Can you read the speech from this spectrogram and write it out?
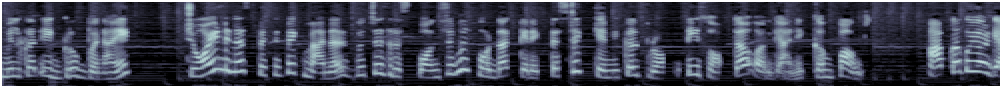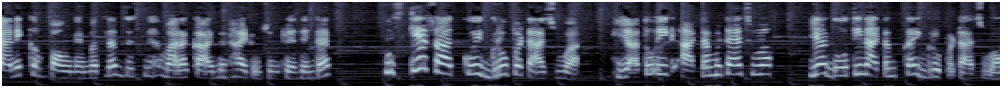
मिलकर एक ग्रुप बनाए joint in a specific manner which is responsible for the characteristic chemical properties of the organic compound आपका कोई ऑर्गेनिक कंपाउंड है मतलब जिसमें हमारा कार्बन हाइड्रोजन प्रेजेंट है, उसके साथ कोई ग्रुप अटैच हुआ या तो एक एटम अटैच हुआ, या दो तीन एटम्स का एक ग्रुप अटैच हुआ।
